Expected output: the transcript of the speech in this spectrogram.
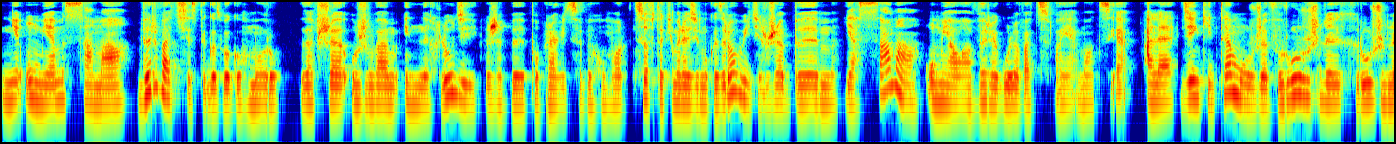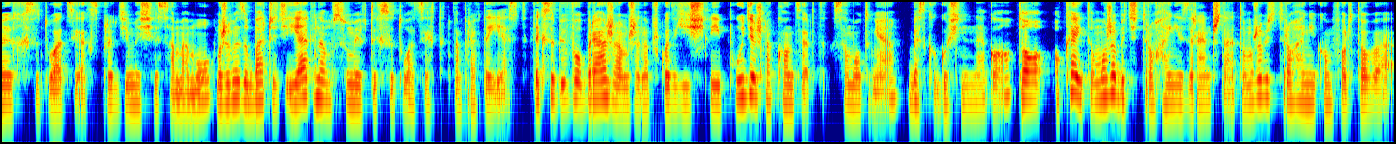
nie umiem sama wyrwać się z tego złego humoru. Zawsze używam innych ludzi, żeby poprawić sobie humor. Co w takim razie mogę zrobić, żebym ja sama umiała wyregulować swoje emocje? Ale dzięki temu, że w różnych, różnych sytuacjach sprawdzimy się samemu, możemy zobaczyć, jak nam w sumie w tych sytuacjach tak naprawdę jest. Tak sobie wyobrażam, że na przykład jeśli pójdziesz na koncert samotnie, bez kogoś innego, to okej, okay, to może być trochę niezręczne, to może być trochę niekomfortowe,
